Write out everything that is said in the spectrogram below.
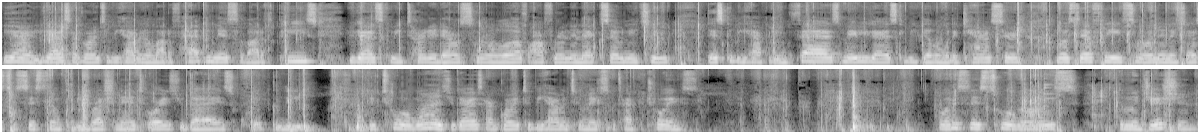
yeah, you guys are going to be having a lot of happiness, a lot of peace. You guys could be turning down someone love, offering the next 72. This could be happening fast. Maybe you guys could be dealing with a cancer. Most definitely, someone in the justice system could be rushing in towards you guys quickly. The two of wands, you guys are going to be having to make some type of choice. What is this two of wands? The magician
